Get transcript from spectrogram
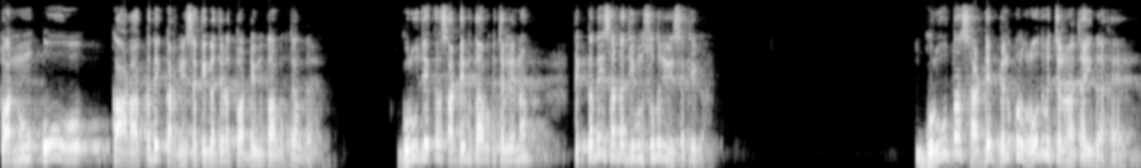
ਤੁਹਾਨੂੰ ਉਹ ਘਾੜਾ ਕਦੇ ਘੜ ਨਹੀਂ ਸਕੇਗਾ ਜਿਹੜਾ ਤੁਹਾਡੇ ਮੁਤਾਬਕ ਚੱਲਦਾ ਹੈ। ਗੁਰੂ ਜੇਕਰ ਸਾਡੇ ਮੁਤਾਬਕ ਚੱਲੇ ਨਾ, ਤੇ ਕਦੇ ਸਾਡਾ ਜੀਵਨ ਸੁਧਰ ਹੀ ਨਹੀਂ ਸਕੇਗਾ। ਗੁਰੂ ਤਾਂ ਸਾਡੇ ਬਿਲਕੁਲ ਵਿਰੋਧ ਵਿੱਚ ਚੱਲਣਾ ਚਾਹੀਦਾ ਹੈ।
